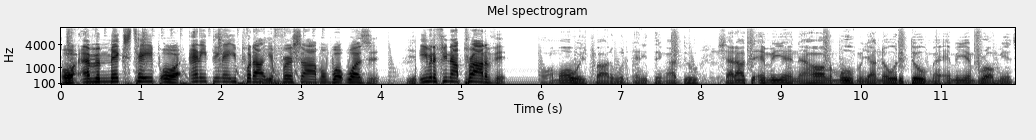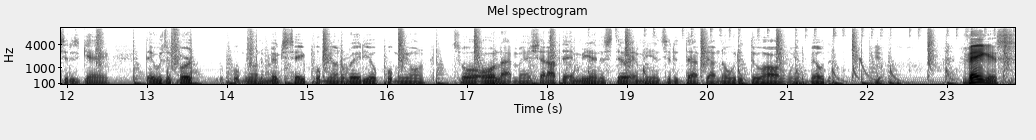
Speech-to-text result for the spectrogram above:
Or ever mixtape or anything that you put out your mm. first album? What was it? Yeah. Even if you're not proud of it. Oh, I'm always proud of what, anything I do. Shout out to MEN, that Harlem movement. Y'all know what to do, man. MEN brought me into this game. They was the first to put me on the mixtape, put me on the radio, put me on tour, all that, man. Shout out to MEN. It's still MEN to the death. Y'all know what to do. Harlem, we in the building. Vegas.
